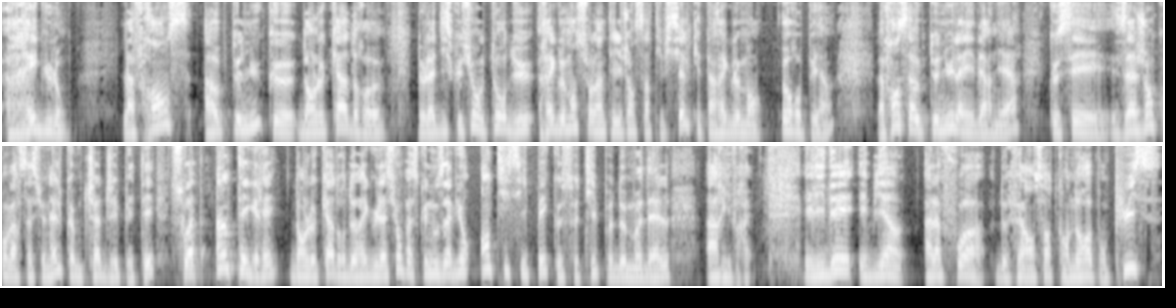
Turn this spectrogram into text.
régulons. La France a obtenu que dans le cadre de la discussion autour du règlement sur l'intelligence artificielle, qui est un règlement européen, la France a obtenu l'année dernière que ces agents conversationnels comme ChatGPT soient intégrés dans le cadre de régulation parce que nous avions anticipé que ce type de modèle arriverait. Et l'idée est bien à la fois de faire en sorte qu'en Europe on puisse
